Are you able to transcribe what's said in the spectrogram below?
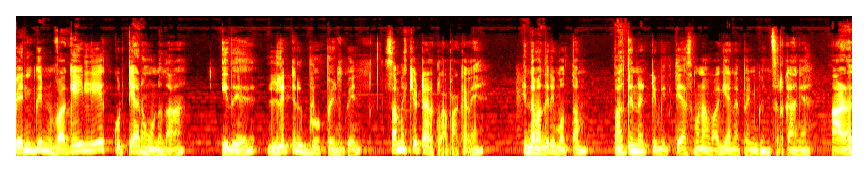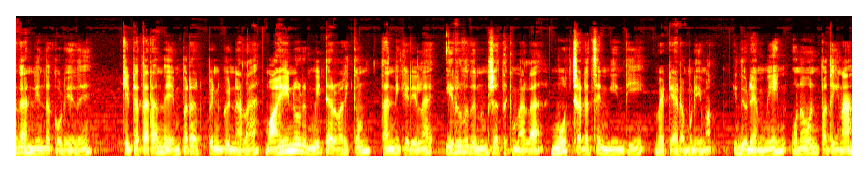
பென்குயின் வகையிலேயே குட்டியான ஒன்று தான் இது லிட்டில் ப்ளூ பென்குயின் செம க்யூட்டாக இருக்கலாம் பார்க்கவே. இந்த மாதிரி மொத்தம் பதினெட்டு வித்தியாசமான வகையான பென்குயின்ஸ் இருக்காங்க. அழகாக நீந்தக்கூடியது. கிட்டத்தட்ட அந்த எம்பரர் பென்குயினால ஐநூறு மீட்டர் வரைக்கும் தண்ணிக்கடியில் இருபது நிமிஷத்துக்கு மேலே மூச்சடைச்சு நீந்தி வெட்டியாட முடியுமா? இதோடைய மெயின் உணவுன்னு பார்த்தீங்கன்னா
